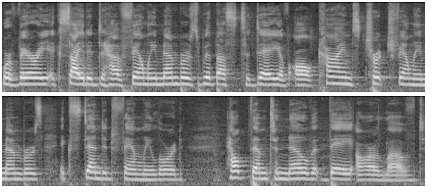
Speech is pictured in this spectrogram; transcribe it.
We're very excited to have family members with us today of all kinds church family members, extended family, Lord. Help them to know that they are loved.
